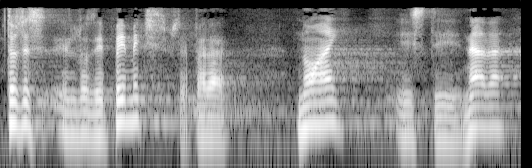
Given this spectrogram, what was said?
Entonces, en lo de Pemex, para no hay este nada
